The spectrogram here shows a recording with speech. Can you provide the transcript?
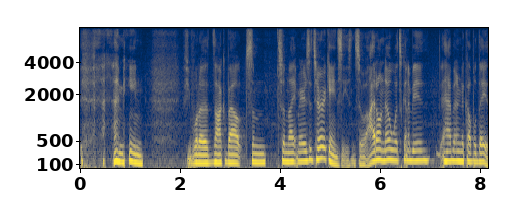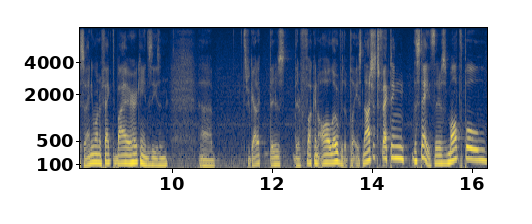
I mean, if you want to talk about some some nightmares, it's hurricane season. So I don't know what's going to be happening in a couple days. So anyone affected by a hurricane season, uh, we got there's they're fucking all over the place. Not just affecting the states. There's multiple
